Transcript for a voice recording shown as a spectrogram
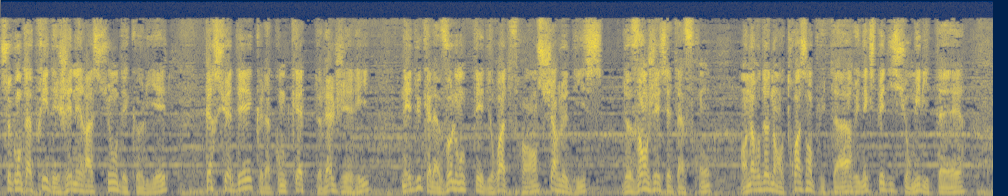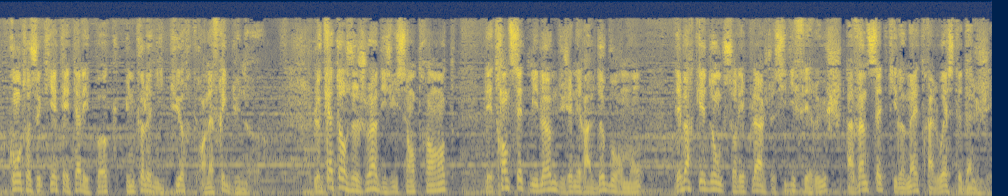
ce qu'ont appris des générations d'écoliers, persuadés que la conquête de l'Algérie n'est due qu'à la volonté du roi de France, Charles X, de venger cet affront en ordonnant trois ans plus tard une expédition militaire contre ce qui était à l'époque une colonie turque en Afrique du Nord. Le 14 juin 1830, les 37 000 hommes du général de Bourmont débarquaient donc sur les plages de Sidi Ferruche, à 27 km à l'ouest d'Alger.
